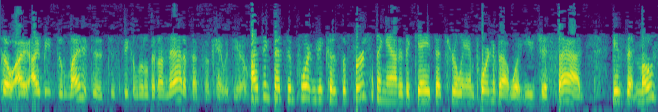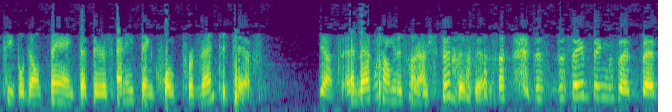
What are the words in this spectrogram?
So I, I'd be delighted to, to speak a little bit on that if that's okay with you. I think that's important because the first thing out of the gate that's really important about what you just said is that most people don't think that there's anything, quote, preventative Yes, and, and that's how misunderstood this is. the, the same things that that,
